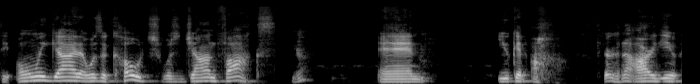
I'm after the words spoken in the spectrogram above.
The only guy that was a coach was John Fox. Yeah. And hmm. You can they're gonna argue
